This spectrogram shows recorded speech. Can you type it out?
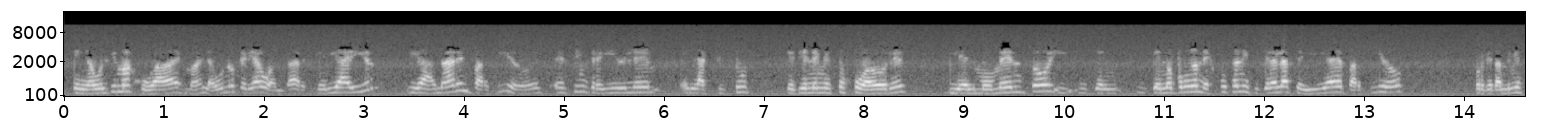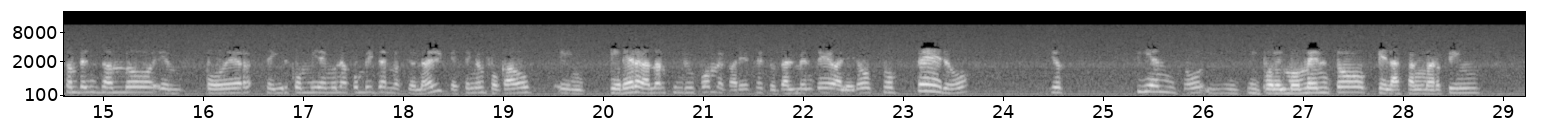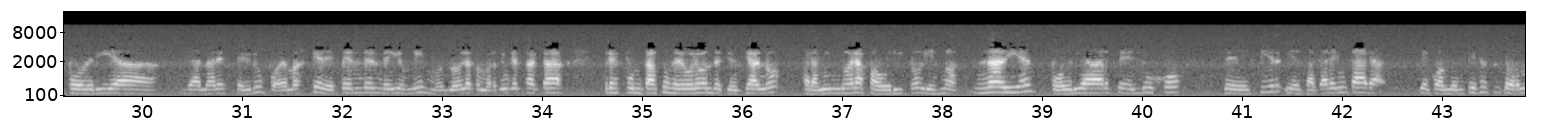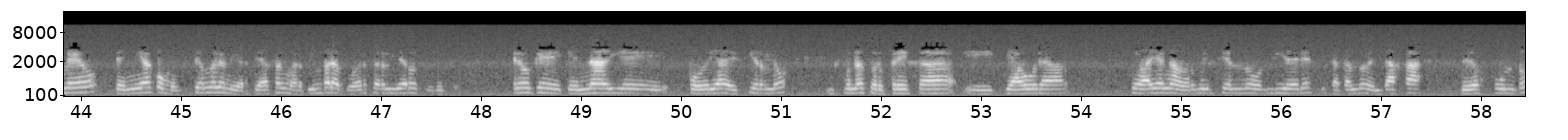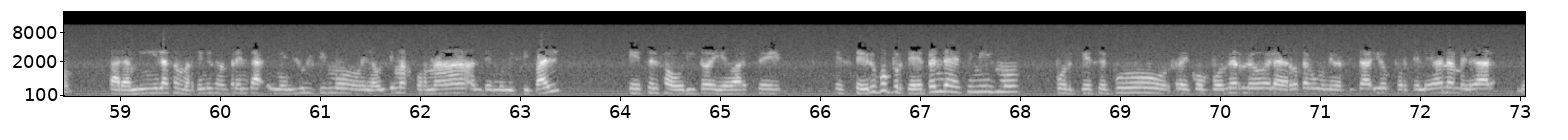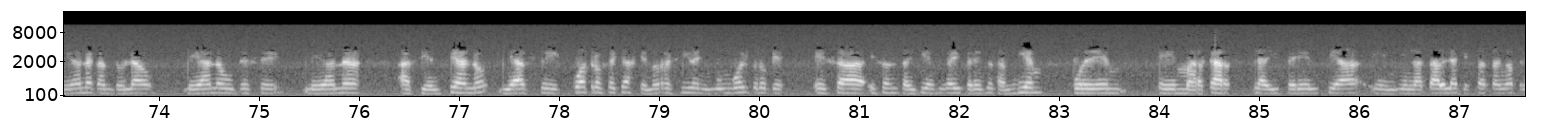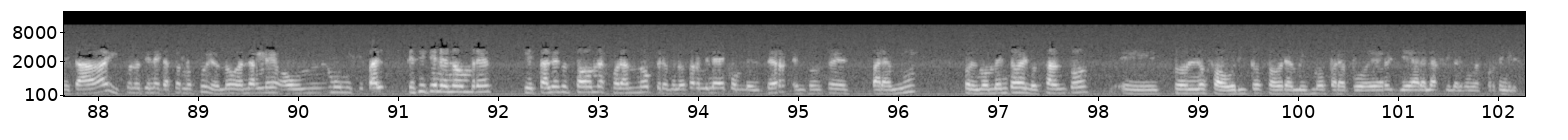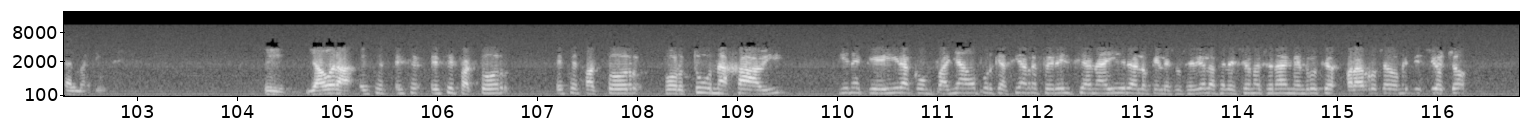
En la última jugada, es más, la U no quería aguantar, quería ir y ganar el partido. Es, es increíble la actitud que tienen estos jugadores y el momento y, que, no pongan de excusa ni siquiera la seguida de partidos, porque también están pensando en poder seguir con vida en una compra internacional, que estén enfocados en querer ganar su grupo, me parece totalmente valeroso, pero yo siento, y, y por el momento, que la San Martín podría ganar este grupo, además que dependen de ellos mismos, ¿no? La San Martín que saca tres puntazos de oro ante Cienciano, para mí no era favorito y es más, nadie podría darse el lujo de decir y de sacar en cara que cuando empieza ese torneo tenía como opción a la Universidad San Martín para poder ser líder de su grupo. Creo que, que nadie podría decirlo y fue una sorpresa eh, que ahora se vayan a dormir siendo líderes y sacando ventaja de dos puntos. Para mí la San Martín que se enfrenta en el último en la última jornada ante el Municipal es el favorito de llevarse este grupo porque depende de sí mismo, porque se pudo recomponer luego de la derrota como universitario, porque le gana a Melgar, le gana a Cantolao, le gana a UTC, le gana a Cienciano y hace cuatro fechas que no recibe ningún gol. Creo que esa, esas estadísticas, esa diferencia también pueden eh, marcar la diferencia en, en, la tabla que está tan apretada y solo tiene que hacer lo suyo, ¿no? Ganarle a un municipal que sí tiene nombres, que tal vez ha estado mejorando, pero que no termina de convencer. Entonces, para mí, por el momento de los Santos, eh, son los favoritos ahora mismo para poder llegar a la final con el Sporting Cristal Martín. Sí, y ahora ese, ese, ese factor, ese factor fortuna Javi, tiene que ir acompañado porque hacía referencia a Nair a lo que le sucedió a la selección nacional en Rusia para Rusia 2018,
